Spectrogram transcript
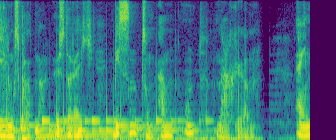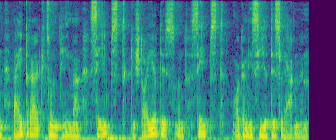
Bildungspartner Österreich Wissen zum An- und Nachhören. Ein Beitrag zum Thema selbstgesteuertes und selbstorganisiertes Lernen.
